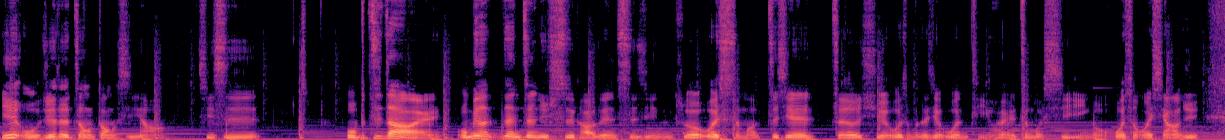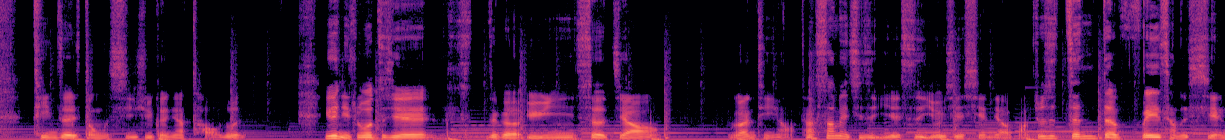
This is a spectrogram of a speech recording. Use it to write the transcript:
因为我觉得这种东西哦，其实我不知道哎、我没有认真去思考这件事情，说为什么这些哲学，为什么这些问题会这么吸引我？为什么会想要去？听这些东西去跟人家讨论，因为你说这些这个语音社交软体哈，它上面其实也是有一些闲聊房，就是真的非常的闲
